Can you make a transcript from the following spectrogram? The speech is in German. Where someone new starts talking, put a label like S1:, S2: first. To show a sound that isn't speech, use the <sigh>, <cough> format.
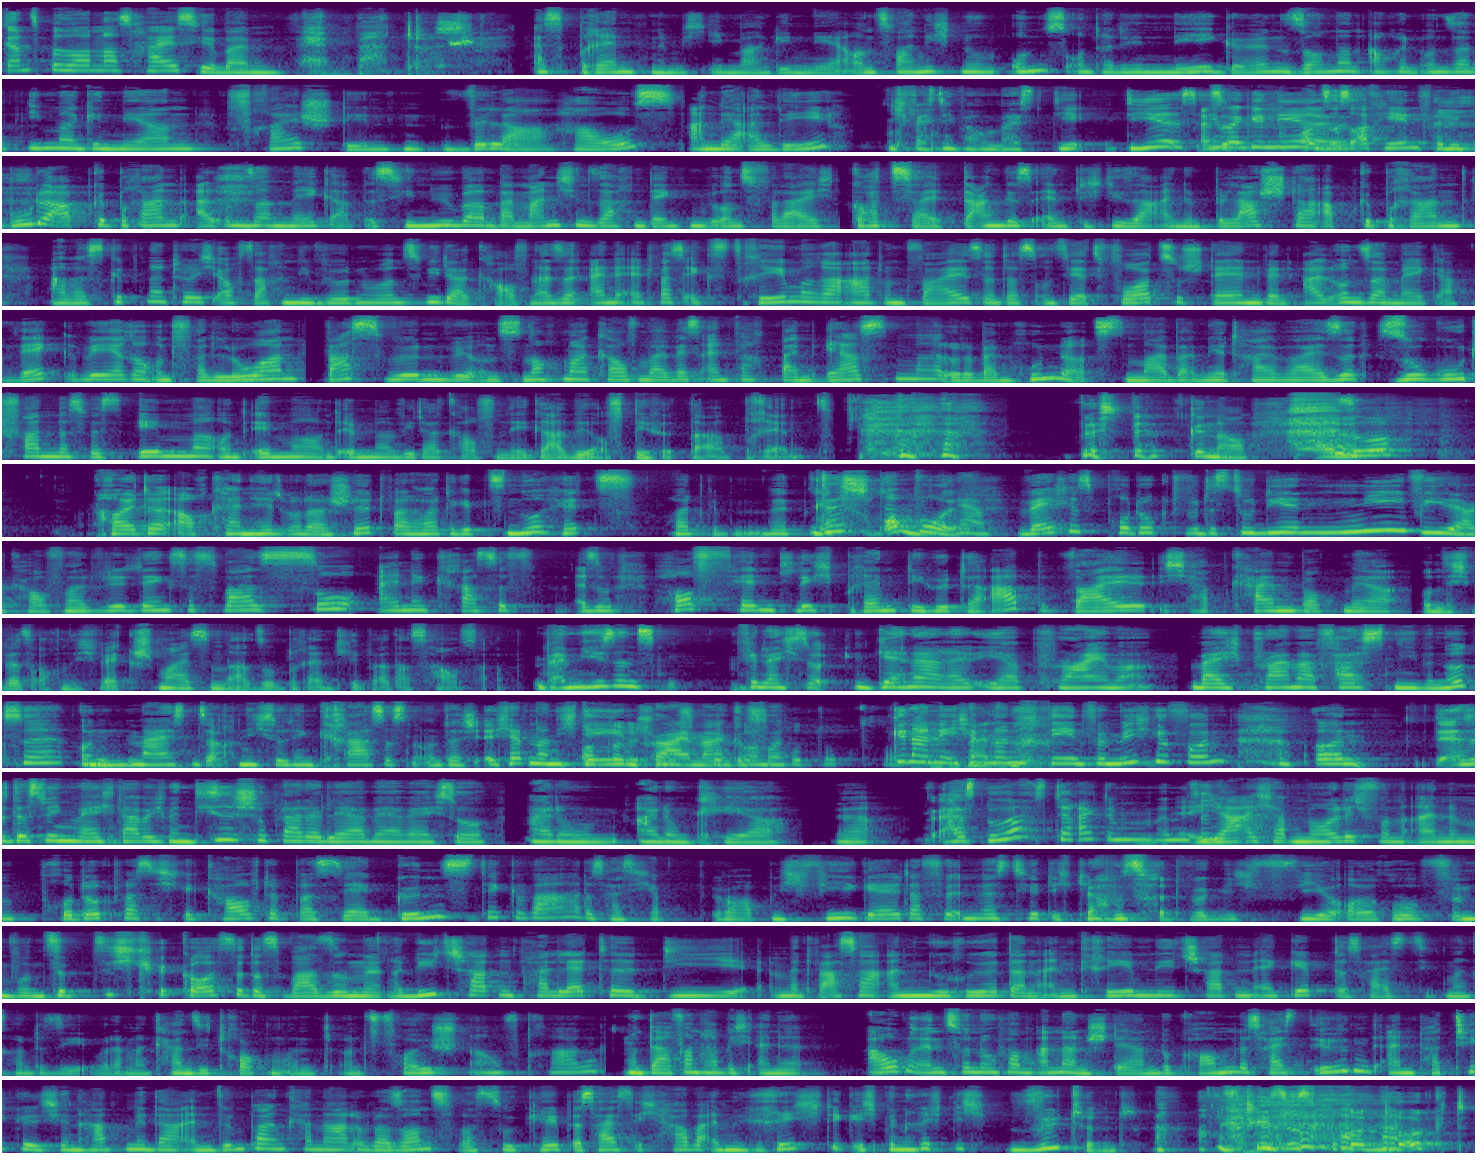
S1: Wird's ganz besonders heiß hier beim Wimperntuscheln. Es brennt nämlich imaginär. Und zwar nicht nur uns unter den Nägeln, sondern auch in unserem imaginären, freistehenden Villa-Haus an der Allee.
S2: Ich weiß nicht, warum weiß dir, dir ist
S1: Also
S2: imaginär.
S1: uns ist auf jeden Fall die Bude abgebrannt, all unser Make-up ist hinüber. Bei manchen Sachen denken wir uns vielleicht, Gott sei Dank ist endlich dieser eine Blush da abgebrannt. Aber es gibt natürlich auch Sachen, die würden wir uns wieder kaufen. Also eine etwas extremere Art und Weise, das uns jetzt vorzustellen, wenn all unser Make-up weg wäre und verloren, was würden wir uns nochmal kaufen, weil wir es einfach beim ersten Mal oder beim hundertsten Mal bei mir teilweise so gut fanden, dass wir es immer und immer und immer wieder kaufen, egal wie oft die Hütte brennt. <laughs> <laughs>
S2: das stimmt.
S1: Genau. Also heute auch kein Hit oder Shit, weil heute gibt's nur Hits. Heute wird
S2: Das stimmt,
S1: Obwohl,
S2: ja.
S1: welches Produkt würdest du dir nie wieder kaufen, weil du dir denkst, das war so eine krasse, also hoffentlich brennt die Hütte ab, weil ich habe keinen Bock mehr und ich will es auch nicht wegschmeißen, also brennt lieber das Haus ab.
S2: Bei mir sind es vielleicht so generell eher Primer, weil ich Primer fast nie benutze und meistens auch nicht so den krassesten Unterschied. Ich habe noch nicht
S1: Ach,
S2: den Primer gefunden. Genau, nee, ich habe noch nicht den für mich gefunden und also deswegen wäre ich, glaube ich, wenn diese Schublade leer wäre, wäre ich so I don't I don't care.
S1: Ja.
S2: Hast du was direkt im, im Sinn?
S1: Ja, ich habe neulich von einem Produkt, was ich gekauft habe, was sehr günstig war. Das heißt, ich habe überhaupt nicht viel Geld dafür investiert. Ich glaube, es hat wirklich 4,75 Euro gekostet. Das war so eine Lidschattenpalette, die mit Wasser angerührt dann einen Creme-Lidschatten ergibt. Das heißt, man konnte sie oder man kann sie trocken und, und feucht auftragen. Und davon habe ich eine Augenentzündung vom anderen Stern bekommen. Das heißt, irgendein Partikelchen hat mir da einen Wimpernkanal oder sonst was zugeklebt. Das heißt, ich habe ein richtig, ich bin richtig wütend <laughs> auf dieses <laughs> Produkt.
